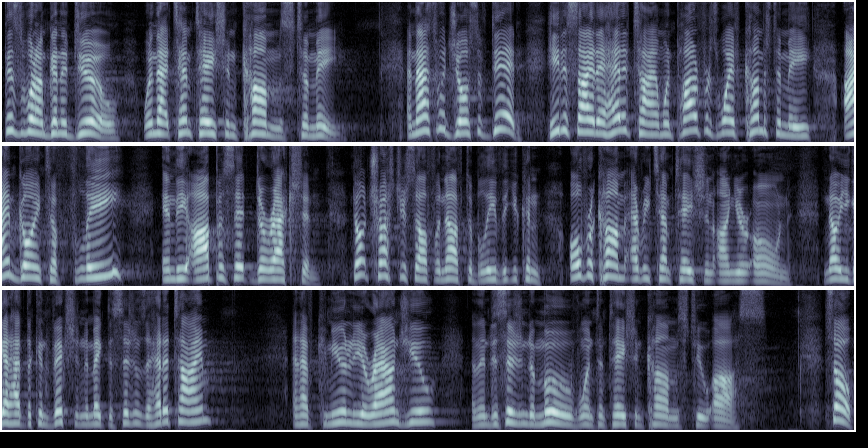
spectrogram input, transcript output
this is what I'm going to do when that temptation comes to me. And that's what Joseph did. He decided ahead of time when Potiphar's wife comes to me, I'm going to flee in the opposite direction. Don't trust yourself enough to believe that you can overcome every temptation on your own. No, you got to have the conviction to make decisions ahead of time and have community around you and then decision to move when temptation comes to us. So,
